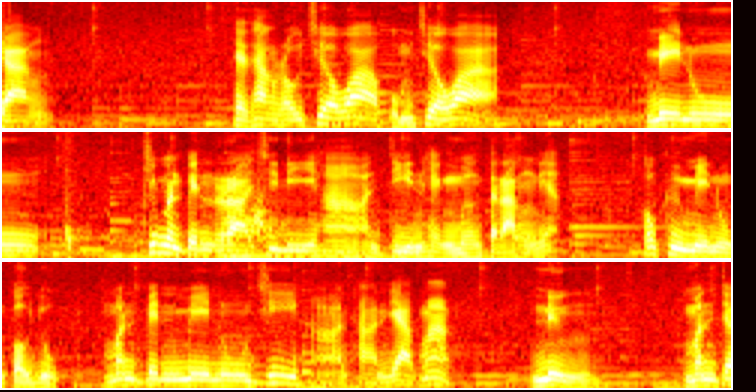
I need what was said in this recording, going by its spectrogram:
ย่าง แต่ทางเราเชื่อว่าผมเชื่อว่าเมนู ที่มันเป็นราชินีอาหารจีนแห่งเมืองตรังเนี่ยก็คือเมนูเกาหยุก มันเป็นเมนูที่หาทานยากมากหนึ่งมันจะ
